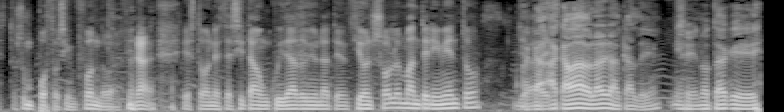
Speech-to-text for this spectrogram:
esto es un pozo sin fondo al final. esto necesita un cuidado y una atención solo en mantenimiento. Acaba de hablar el alcalde, ¿eh? se nota que,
